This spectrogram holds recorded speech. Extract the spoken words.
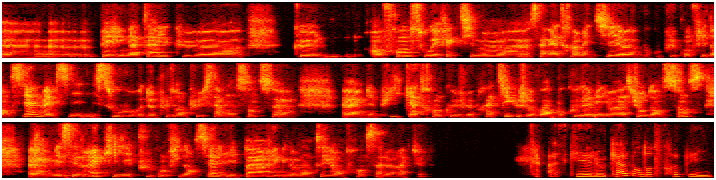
euh, périnatale que, euh, que en France où effectivement ça va être un métier beaucoup plus confidentiel, même s'il s'ouvre de plus en plus à mon sens depuis quatre ans que je le pratique, je vois beaucoup d'améliorations dans ce sens, mais c'est vrai qu'il est plus confidentiel et pas réglementé en France à l'heure actuelle. À ce qui est le cas dans d'autres pays?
